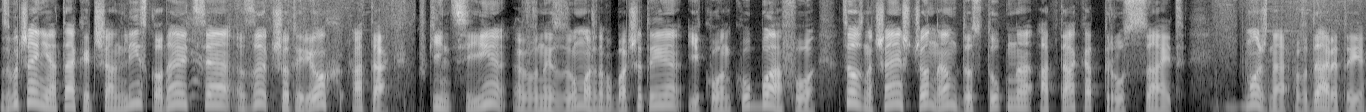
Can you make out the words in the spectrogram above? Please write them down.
Звичайні атаки Чан-Лі складаються з чотирьох атак. В кінці внизу можна побачити іконку бафу. Це означає, що нам доступна атака True Sight. Можна вдарити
